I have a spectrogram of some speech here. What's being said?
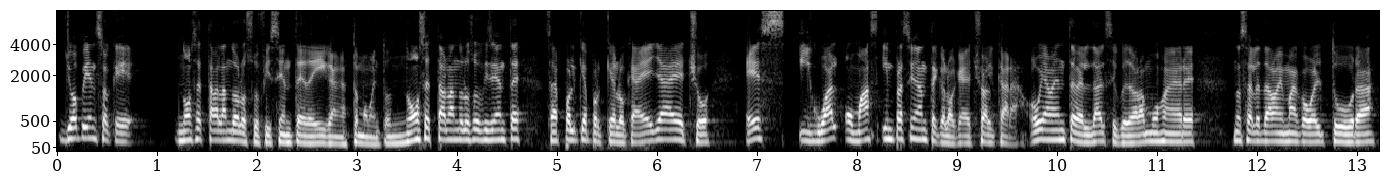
yo pienso que no se está hablando lo suficiente de Iga en estos momentos. No se está hablando lo suficiente. ¿Sabes por qué? Porque lo que ella ha hecho es igual o más impresionante que lo que ha hecho Alcaraz. Obviamente, ¿verdad? El circuito de las mujeres no se les da la misma cobertura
